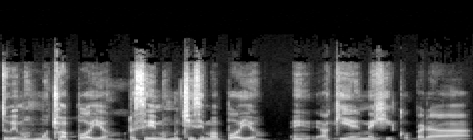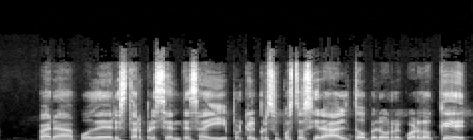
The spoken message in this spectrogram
tuvimos mucho apoyo, recibimos muchísimo apoyo eh, aquí en México para, para poder estar presentes ahí, porque el presupuesto sí era alto, pero recuerdo que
